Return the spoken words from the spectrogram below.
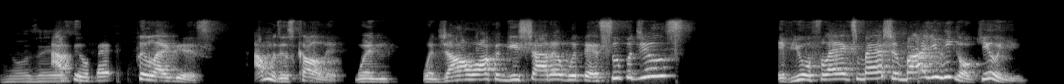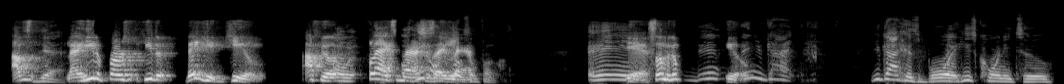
You know what I'm saying? I feel bad. Feel like this. I'm gonna just call it when when John Walker gets shot up with that super juice. If you a flag smasher by you, he gonna kill you. I'm yeah. like he the first. He the they get killed. I feel Oh, flag he smashers ain't some laughing. folks. And Yeah, some of them. then, then you got you got his boy. He's corny too.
